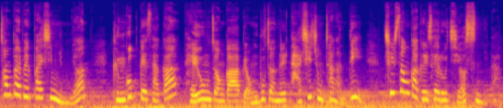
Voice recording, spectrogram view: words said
1886년 금곡대사가 대웅전과 명부전을 다시 중창한 뒤 칠성각을 새로 지었습니다.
